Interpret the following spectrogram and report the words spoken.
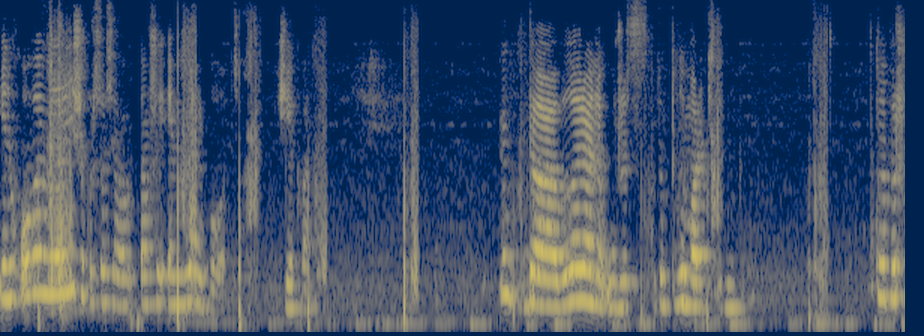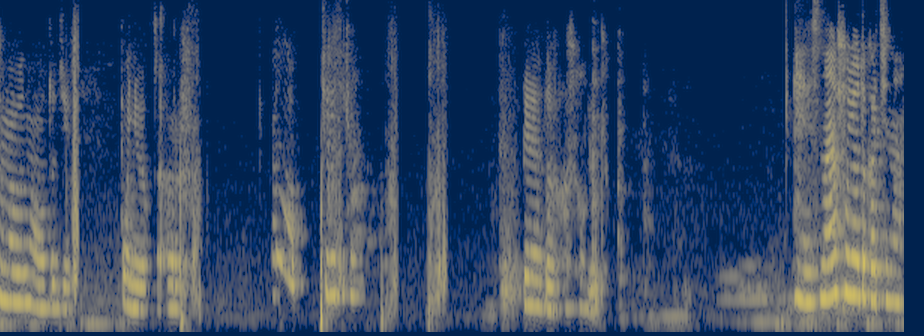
Я не раніше користувався, там ще й MVI було. Чи. Ну, да, було реально ужас. Потім плеймаркетинг. Коли першу новину тоді поняв, як це хорошо. Ну, через рік. Я теж хорошо знаю, що у нього така ціна.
